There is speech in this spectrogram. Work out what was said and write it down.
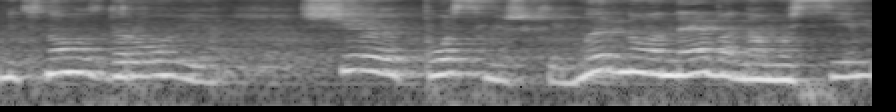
міцного здоров'я, щирої посмішки, мирного неба нам усім.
